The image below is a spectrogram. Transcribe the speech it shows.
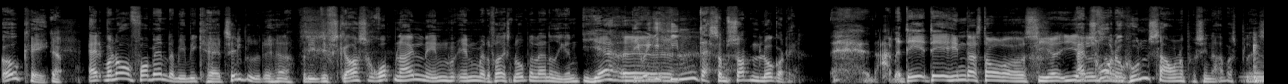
Okay. Ja. At, hvornår forventer vi, at vi kan tilbyde det her? Fordi det skal også råbe neglene, inden, inden Mette Frederiksen åbner landet igen. Ja, øh, Det er jo ikke hende, der som sådan lukker det. Nej, men det, det er hende, der står og siger... I Hvad tror du, sammen- hun savner på sin arbejdsplads?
